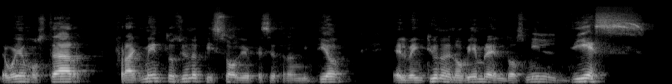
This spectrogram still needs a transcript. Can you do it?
Le voy a mostrar fragmentos de un episodio que se transmitió el 21 de noviembre del 2010.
